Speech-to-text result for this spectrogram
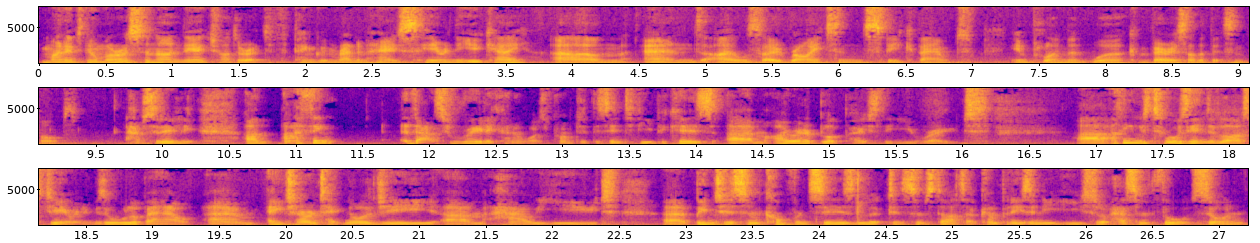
my name's Neil Morrison. I'm the HR director for Penguin Random House here in the UK, um, and I also write and speak about employment, work, and various other bits and bobs. Absolutely. Um, and I think that's really kind of what's prompted this interview because um, I read a blog post that you wrote. Uh, I think it was towards the end of last year, and it was all about um, HR and technology, um, how you'd uh, been to some conferences, looked at some startup companies, and you, you sort of had some thoughts on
